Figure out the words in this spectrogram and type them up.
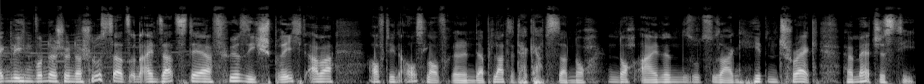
Eigentlich ein wunderschöner Schlusssatz und ein Satz, der für sich spricht, aber auf den Auslaufrillen der Platte, da gab's dann noch, noch einen sozusagen Hidden Track, Her Majesty.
